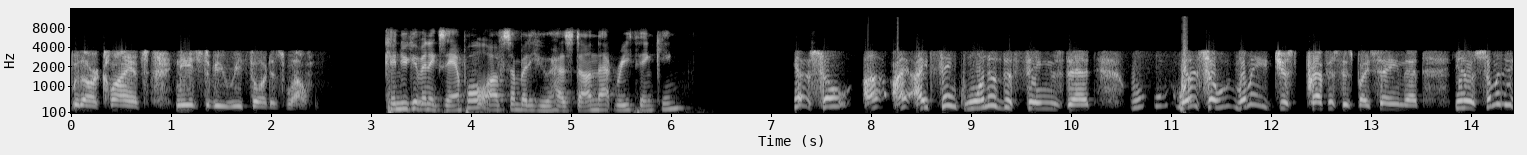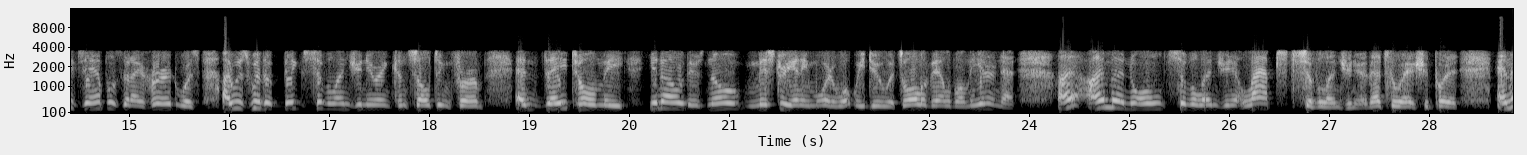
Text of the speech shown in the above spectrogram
with our clients needs to be rethought as well. Can you give an example of somebody who has done that rethinking? Yeah, so uh, I, I think one of the things that, well, so let me just preface this by saying that, you know, some of the examples that I heard was I was with a big civil engineering consulting firm, and they told me, you know, there's no mystery anymore to what we do. It's all available on the internet. I, I'm an old civil engineer, lapsed civil engineer. That's the way I should put it. And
